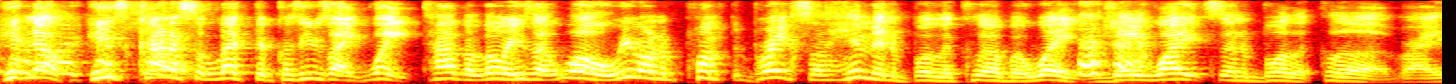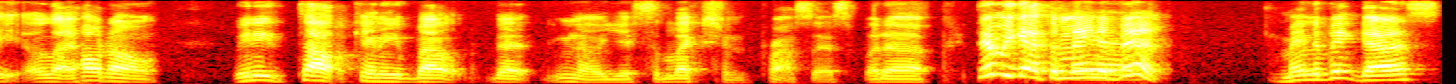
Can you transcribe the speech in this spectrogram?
he, no, he's kind of selective because he was like, wait, Tonga Loa. He's like, whoa, we're gonna pump the brakes on him in the Bullet Club, but wait, Jay White's in the Bullet Club, right? Like, hold on, we need to talk, Kenny, about that, you know, your selection process. But uh, then we got the main Yeah. event, main event, guys,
